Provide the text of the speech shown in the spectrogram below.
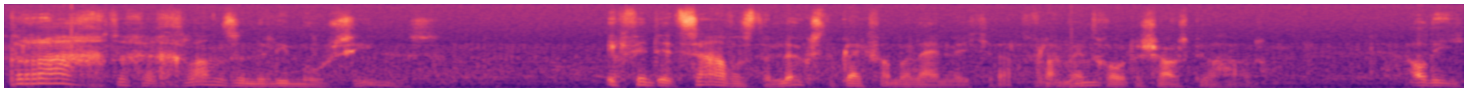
prachtige, glanzende limousines. Ik vind dit s'avonds de leukste plek van Berlijn, weet je dat? Vlak bij het grote Schauspielhaus. Al die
